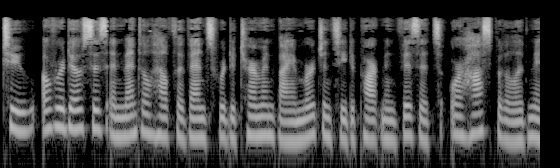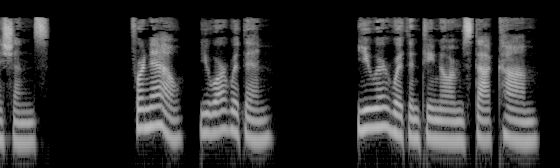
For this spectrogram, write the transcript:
2. Overdoses and mental health events were determined by emergency department visits or hospital admissions. For now, you are within. You are within thenorms.com.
